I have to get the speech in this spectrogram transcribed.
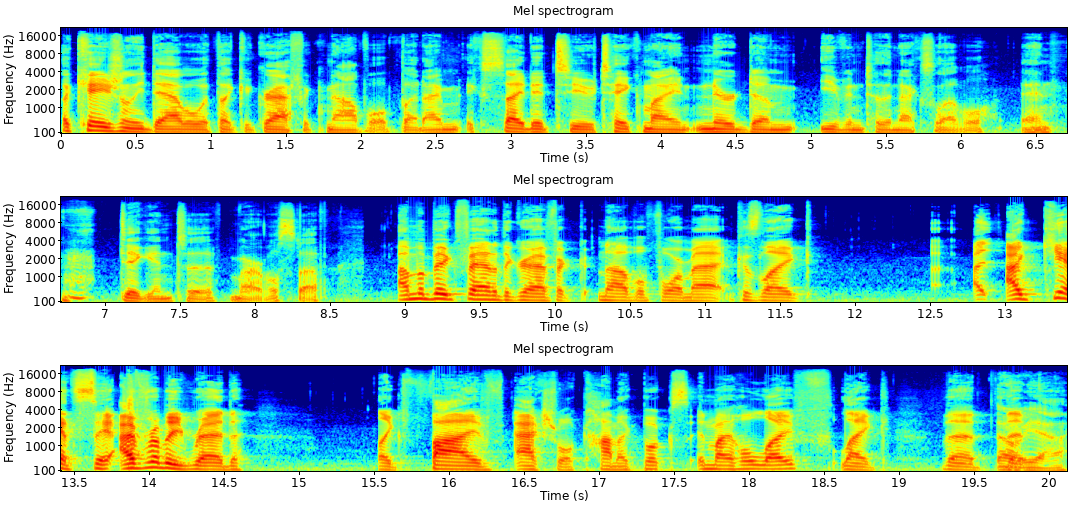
occasionally dabble with like a graphic novel but i'm excited to take my nerddom even to the next level and dig into marvel stuff I'm a big fan of the graphic novel format because, like, I, I can't say I've probably read like five actual comic books in my whole life, like the, the Oh, yeah.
